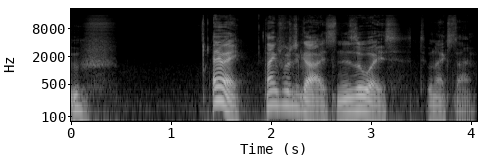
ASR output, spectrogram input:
Oof. Anyway, thanks for watching, guys. And as always, till next time.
